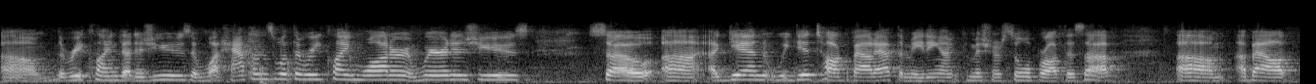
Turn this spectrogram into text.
um, the reclaim that is used and what happens with the reclaimed water and where it is used. So uh, again, we did talk about at the meeting, and Commissioner Sewell brought this up, um, about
